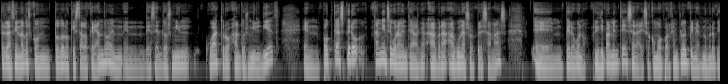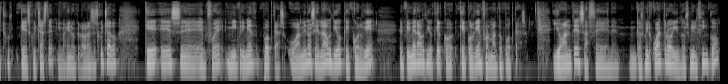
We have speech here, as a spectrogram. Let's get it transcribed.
relacionados con todo lo que he estado creando en, desde el 2004 al 2010 en podcast, pero también seguramente habrá alguna sorpresa más. Em, pero bueno, principalmente será eso, como por ejemplo el primer número que, que escuchaste, me imagino que lo habrás escuchado, que es, eh, fue mi primer podcast, o al menos el audio que colgué el primer audio que, colgué en formato podcast. Yo antes, hace en 2004 y 2005,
